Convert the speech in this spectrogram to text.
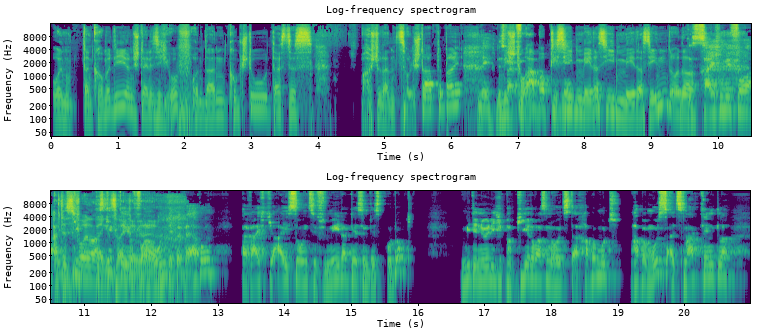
Und dann kommen die und stellen sich auf und dann guckst du, dass das. Hast du dann einen Zollstab dabei? Nee. Mischst du ab, ob die sieben Meter sieben Meter sind? Oder? Das zeichnen wir vor. Ach, das ist vorher das gibt ja vor Runde Bewerbung. Erreicht die Eis so und so viel Meter, das und das Produkt. Mit den nötigen Papieren, was man heutzutage haben muss als Markthändler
